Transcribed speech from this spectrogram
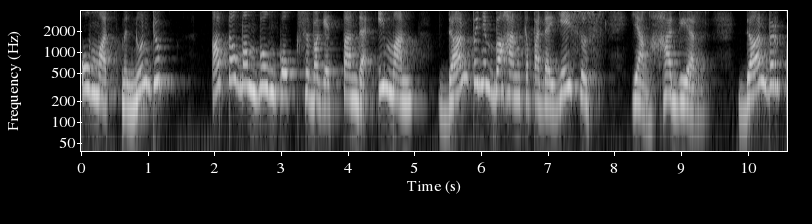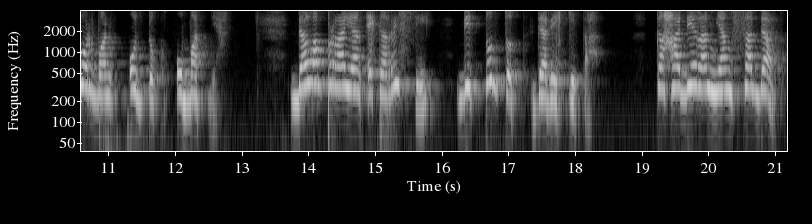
umat menunduk atau membungkuk sebagai tanda iman dan penyembahan kepada Yesus yang hadir dan berkorban untuk umatnya. Dalam perayaan Ekaristi dituntut dari kita kehadiran yang sadar,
